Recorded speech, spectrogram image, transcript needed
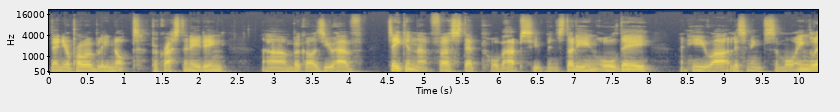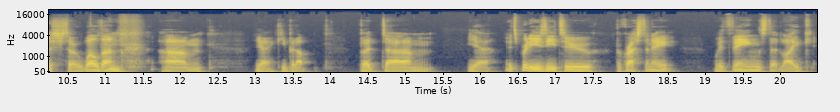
then you're probably not procrastinating um, because you have taken that first step, or perhaps you've been studying all day and here you are listening to some more English. So well done. um, yeah, keep it up. But um, yeah, it's pretty easy to procrastinate with things that like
